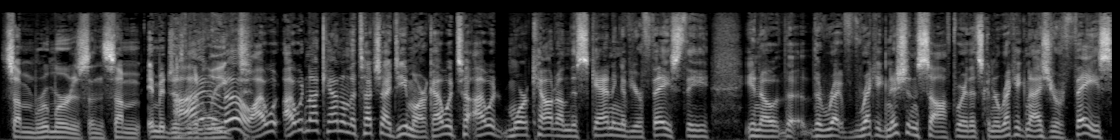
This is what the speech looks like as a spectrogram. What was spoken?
some rumors and some images that have leaked. I know. I would I would not count on the Touch ID, Mark. I would t- I would more count on the scanning of your face. The you know the the re- recognition software that's going to recognize your face.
